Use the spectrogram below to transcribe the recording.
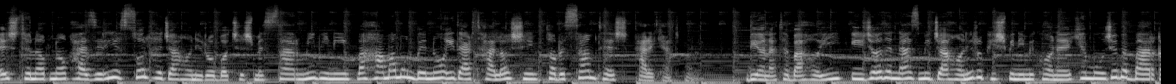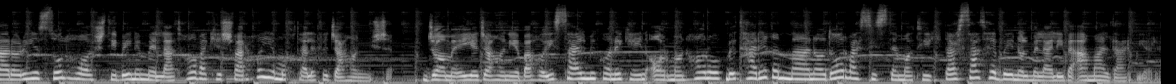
اجتناب ناپذیری صلح جهانی رو با چشم سر می‌بینیم و هممون به نوعی در تلاشیم تا به سمتش حرکت کنیم. دیانت بهایی ایجاد نظمی جهانی رو پیش بینی می‌کنه که موجب برقراری صلح و آشتی بین ملت‌ها و کشورهای مختلف جهان میشه. جامعه جهانی بهایی سعی می‌کنه که این آرمانها رو به طریق معنادار و سیستماتیک در سطح بین المللی به عمل در بیاره.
